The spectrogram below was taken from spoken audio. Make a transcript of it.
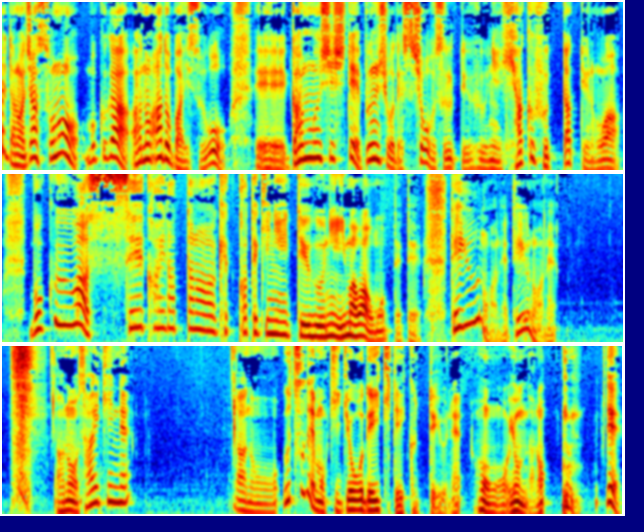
えたのは、じゃあその僕があのアドバイスを、えー、ガン無視して文章で勝負するっていう風に100振ったっていうのは、僕は正解だったな、結果的にっていう風に今は思ってて。っていうのはね、っていうのはね、あの、最近ね、あの、うつでも起業で生きていくっていうね、本を読んだの。で、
